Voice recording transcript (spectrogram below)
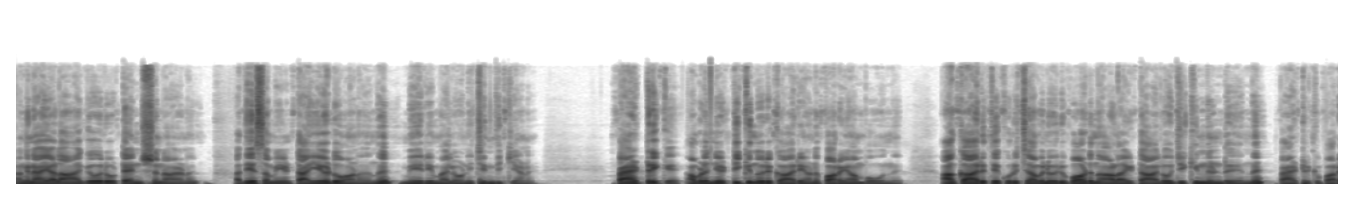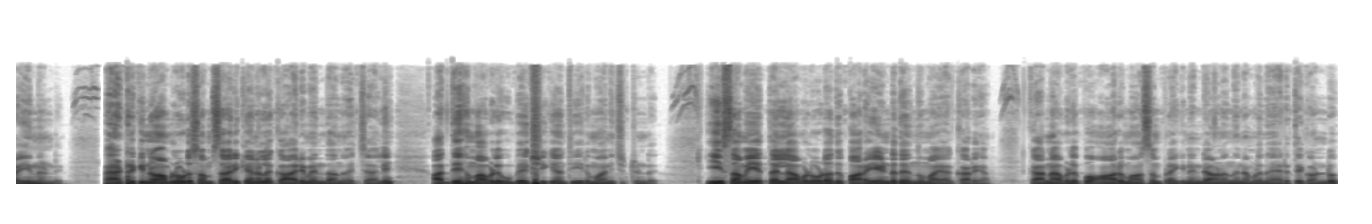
അങ്ങനെ അയാൾ ആകെ ഒരു ടെൻഷനാണ്. അതേസമയം ടയേർഡുമാണ് എന്ന് മേരി മലോണി ചിന്തിക്കുകയാണ്. പാട്രിക്ക് അവളെ ഞെട്ടിക്കുന്ന ഒരു കാര്യമാണ് പറയാൻ പോകുന്നത്. ആ കാര്യത്തെക്കുറിച്ച് അവൻ ഒരുപാട് നാളായിട്ട് ആലോചിക്കുന്നുണ്ട് എന്ന് പാട്രിക്ക് പറയുന്നുണ്ട്. പാട്രിക്കിനും അവളോട് സംസാരിക്കാനുള്ള കാര്യം എന്താണെന്ന് വെച്ചാൽ അദ്ദേഹം അവളെ ഉപേക്ഷിക്കാൻ തീരുമാനിച്ചിട്ടുണ്ട്. ഈ സമയത്തല്ല അവളോട് അത് പറയേണ്ടതെന്നും അയാൾക്കറിയാം. കാരണം അവളിപ്പോൾ ആറുമാസം പ്രഗ്നന്റ് ആണെന്ന് നമ്മൾ നേരത്തെ കണ്ടു.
